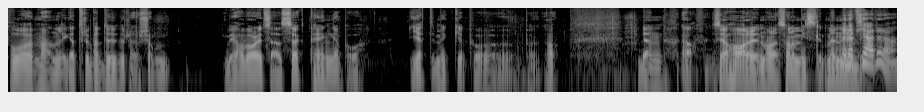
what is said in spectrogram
två manliga trubadurer som vi har varit så här, sökt pengar på jättemycket på, på ja. Den, ja. Så jag har några sådana misslyckanden. Men den fjärde då?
